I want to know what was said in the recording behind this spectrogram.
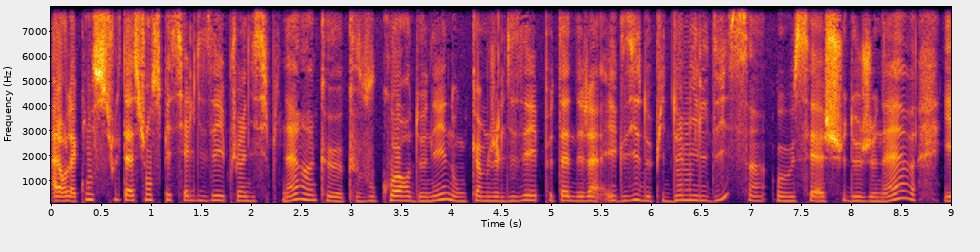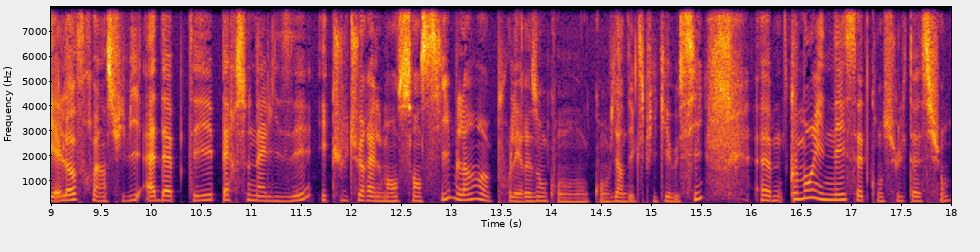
Alors la consultation spécialisée et pluridisciplinaire hein, que, vous coordonnez, donc comme je le disais, peut-être déjà existe depuis 2010 au CHU de Genève et elle offre un suivi adapté, personnalisé et culturellement sensible, hein, pour les raisons qu'on vient d'expliquer aussi. Euh, comment est née cette consultation?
